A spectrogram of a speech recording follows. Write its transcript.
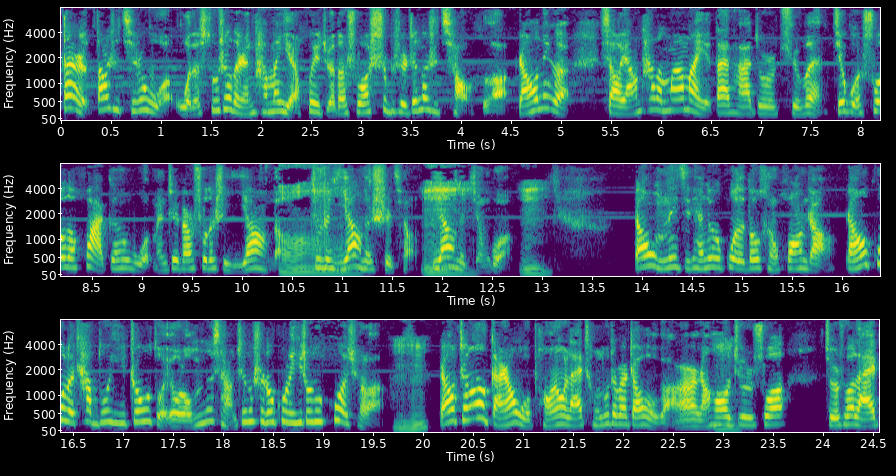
但是当时其实我我的宿舍的人他们也会觉得说是不是真的是巧合。然后那个小杨他的妈妈也带他就是去问，结果说的话跟我们这边说的是一样的，哦就是一样的事情，嗯一样的经过。嗯然后我们那几天就是过得都很慌张。然后过了差不多一周左右了，我们就想这个事都过了一周就过去了。嗯哼然后正好赶上我朋友来成都这边找我玩儿，然后嗯就是说，就是说来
